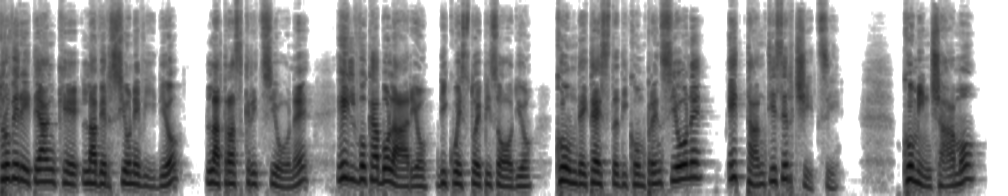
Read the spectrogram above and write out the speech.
troverete anche la versione video, la trascrizione e il vocabolario di questo episodio, con dei test di comprensione e tanti esercizi. Cominciamo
